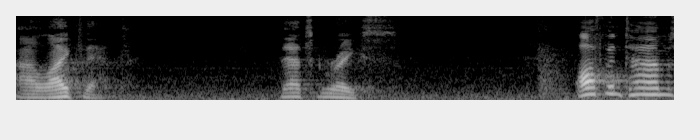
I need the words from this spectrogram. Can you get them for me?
I like that. That's grace. Oftentimes,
